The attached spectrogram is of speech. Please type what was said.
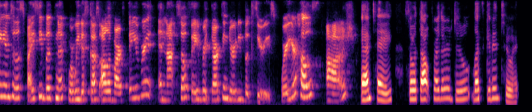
tuning into the Spicy Book Nook, where we discuss all of our favorite and not so favorite dark and dirty book series. We're your hosts, Aj and Tay. So, without further ado, let's get into it.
